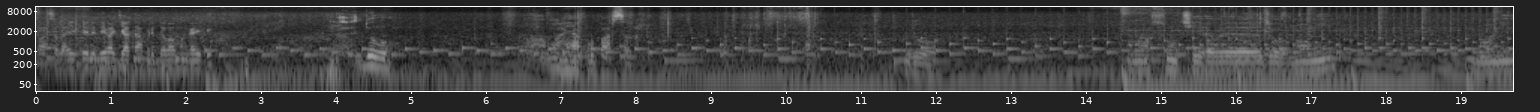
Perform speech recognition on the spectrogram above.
પાર્સલ આવ્યું તેને લેવા ગયા હતા આપણે દવા મંગાવી હતી. જો આમાં હે આપણું પાર્સલ. જો, એમાં શું છે હવે? જો, નોની નોની,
